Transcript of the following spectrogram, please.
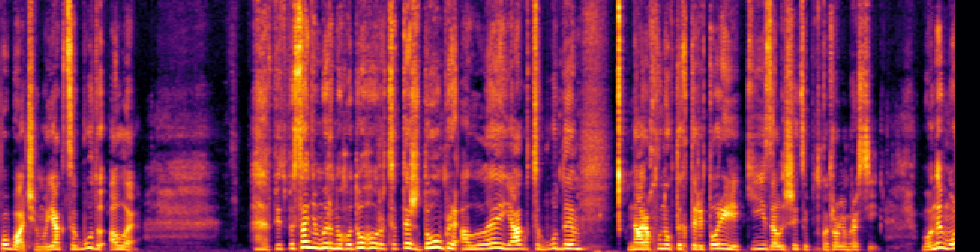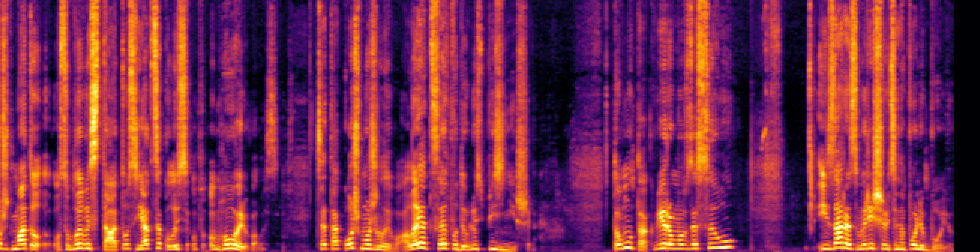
побачимо, як це буде, але. Підписання мирного договору це теж добре, але як це буде на рахунок тих територій, які залишаться під контролем Росії? Вони можуть мати особливий статус, як це колись об- обговорювалось. Це також можливо, але я це подивлюсь пізніше. Тому так, віримо в ЗСУ. І зараз вирішується на полі бою,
